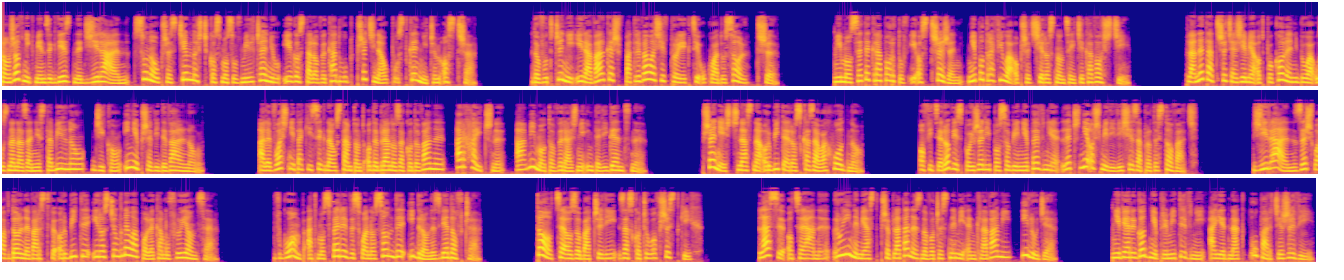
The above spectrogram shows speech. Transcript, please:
Krążownik międzygwiezdny Dziraen sunął przez ciemność kosmosu w milczeniu, jego stalowy kadłub przecinał pustkę niczym ostrze. Dowódczyni Ira Walkerz wpatrywała się w projekcję układu Sol 3. Mimo setek raportów i ostrzeżeń, nie potrafiła oprzeć się rosnącej ciekawości. Planeta Trzecia Ziemia od pokoleń była uznana za niestabilną, dziką i nieprzewidywalną. Ale właśnie taki sygnał stamtąd odebrano zakodowany, archaiczny, a mimo to wyraźnie inteligentny. Przenieść nas na orbitę rozkazała chłodno. Oficerowie spojrzeli po sobie niepewnie, lecz nie ośmielili się zaprotestować. Ziraen zeszła w dolne warstwy orbity i rozciągnęła pole kamuflujące. W głąb atmosfery wysłano sondy i drony zwiadowcze. To, co zobaczyli, zaskoczyło wszystkich. Lasy, oceany, ruiny miast przeplatane z nowoczesnymi enklawami i ludzie. Niewiarygodnie prymitywni, a jednak uparcie żywi.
